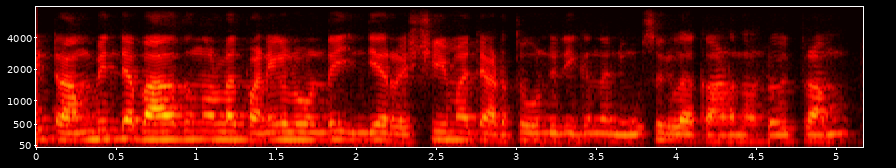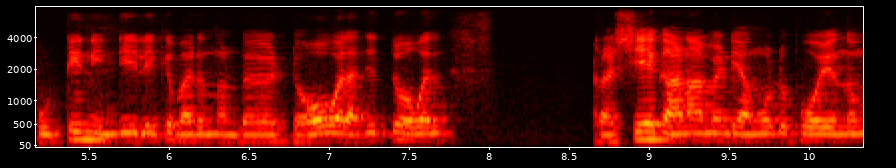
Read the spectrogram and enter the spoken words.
ഈ ട്രംപിന്റെ ഭാഗത്തു നിന്നുള്ള പണികൾ കൊണ്ട് ഇന്ത്യ റഷ്യയുമായിട്ട് അടുത്തുകൊണ്ടിരിക്കുന്ന ന്യൂസുകൾ കാണുന്നുണ്ട്. ട്രംപ് പുടിൻ ഇന്ത്യയിലേക്ക് വരുന്നുണ്ട്. ഡോവൽ അജിത് ഡോവൽ റഷ്യയെ കാണാൻ വേണ്ടി അങ്ങോട്ട് പോയെന്നും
